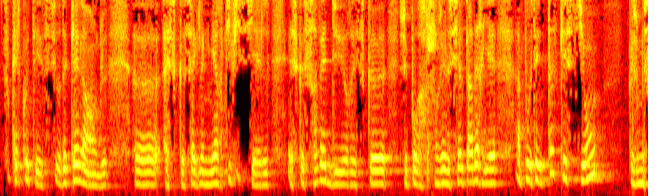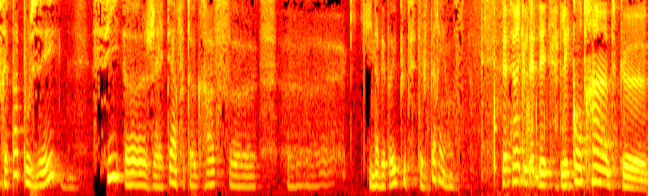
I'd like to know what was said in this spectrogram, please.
Sous quel côté? Sur de quel angle? Euh, Est-ce que c'est avec la lumière artificielle? Est-ce que ça va être dur? Est-ce que je vais pouvoir changer le ciel par derrière? À me poser des tas de questions que je ne me serais pas posées si euh, j'avais été un photographe euh, qui n'avait pas eu toute cette expérience. C'est vrai que les, contraintes que,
